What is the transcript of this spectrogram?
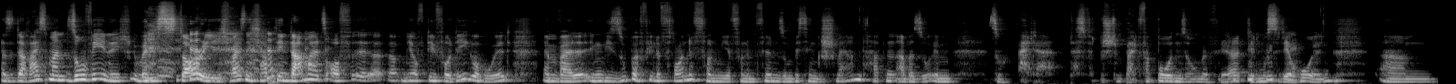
also da weiß man so wenig über die Story. Ich weiß nicht, ich habe den damals auf, äh, mir auf DVD geholt, ähm, weil irgendwie super viele Freunde von mir von dem Film so ein bisschen geschwärmt hatten, aber so im, so, Alter, das wird bestimmt bald verboten, so ungefähr. Den musst du dir holen. Ähm,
